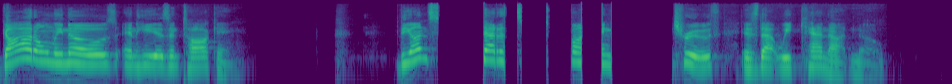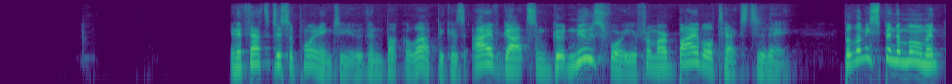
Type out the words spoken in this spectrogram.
God only knows, and He isn't talking. The unsatisfying truth is that we cannot know. And if that's disappointing to you, then buckle up because I've got some good news for you from our Bible text today. But let me spend a moment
